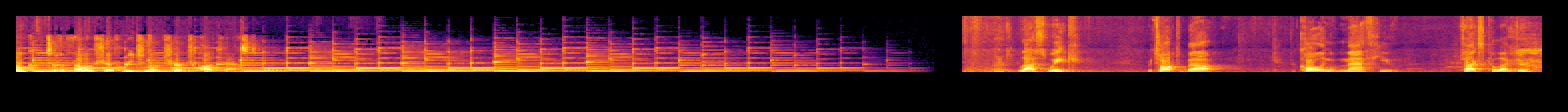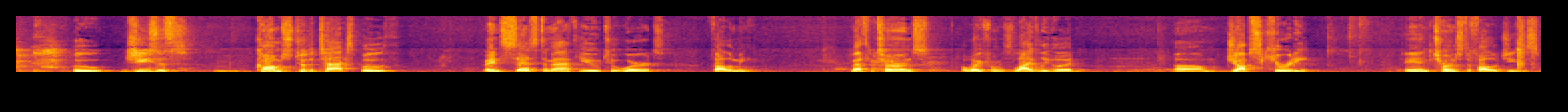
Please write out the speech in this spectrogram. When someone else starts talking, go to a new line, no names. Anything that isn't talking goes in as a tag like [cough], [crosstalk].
Welcome to the Fellowship Regional Church podcast.
Last week, we talked about the calling of Matthew, tax collector, who Jesus comes to the tax booth and says to Matthew two words Follow me. Matthew turns away from his livelihood, um, job security, and turns to follow Jesus.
